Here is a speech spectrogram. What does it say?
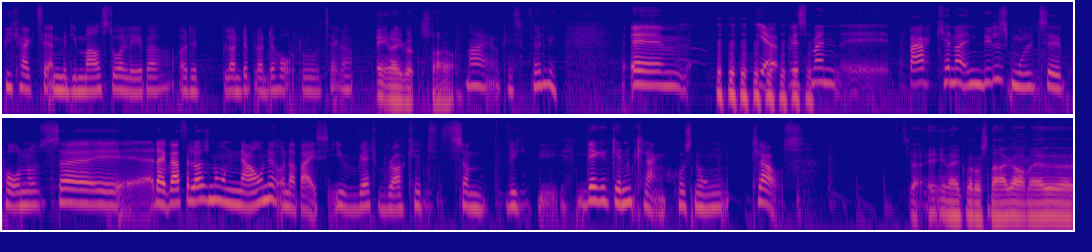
bikarakteren med de meget store læber og det blonde, blonde hår, du taler om? Aner ikke, hvad du snakker om. Nej, okay, selvfølgelig. Øhm, ja, hvis man øh, bare kender en lille smule til porno, så øh, er der i hvert fald også nogle navne undervejs i Red Rocket, som væk- vækker genklang hos nogen. Claus. Jeg aner ikke, hvad du snakker om. Jeg,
